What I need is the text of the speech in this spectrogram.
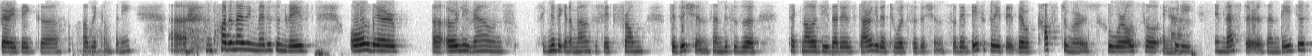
very big uh, public company. Uh, modernizing Medicine raised all their uh, early rounds, significant amounts of it from physicians, and this is a technology that is targeted towards physicians. So they basically they, they were customers who were also equity yeah. investors, and they just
